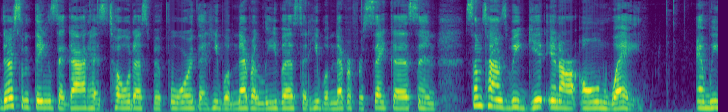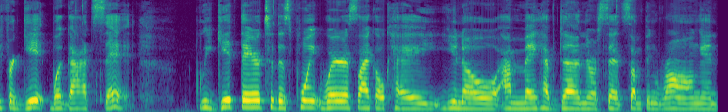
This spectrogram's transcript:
there's some things that God has told us before that he will never leave us, that he will never forsake us, and sometimes we get in our own way and we forget what God said. We get there to this point where it's like, okay, you know, I may have done or said something wrong. And,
